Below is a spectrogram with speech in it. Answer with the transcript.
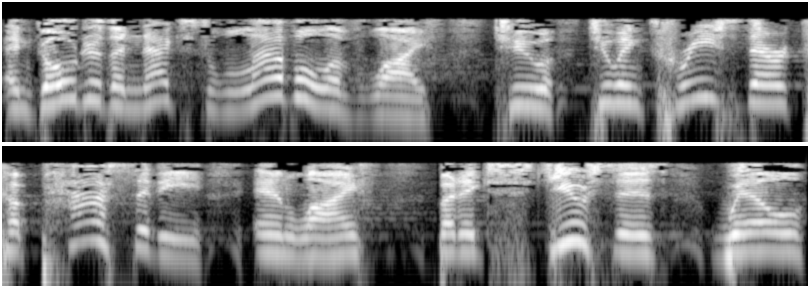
and go to the next level of life to, to increase their capacity in life, but excuses will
